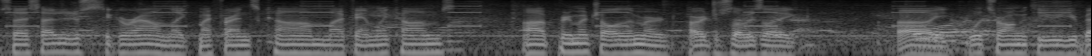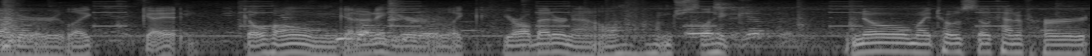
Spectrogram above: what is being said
so I decided to just stick around. Like my friends come, my family comes. Uh, pretty much all of them are, are just always like, uh, what's wrong with you? You're better. Like, get, go home, get out of here. Like, you're all better now. I'm just like, no, my toes still kind of hurt.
